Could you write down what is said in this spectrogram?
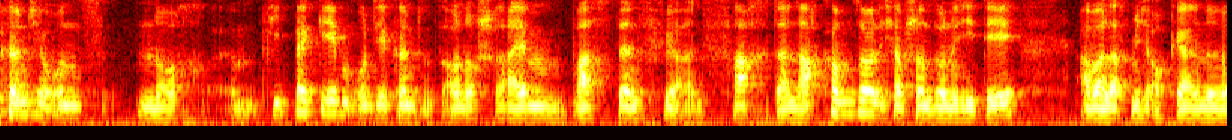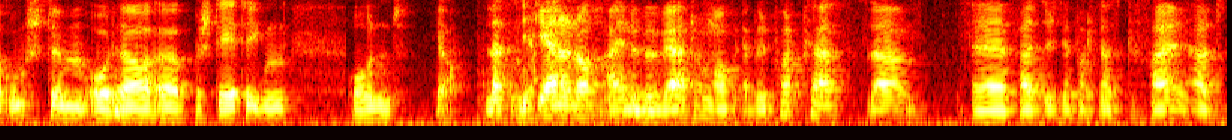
könnt ihr uns noch ähm, Feedback geben und ihr könnt uns auch noch schreiben, was denn für ein Fach danach kommen soll. Ich habe schon so eine Idee, aber lasst mich auch gerne umstimmen oder äh, bestätigen, und ja. Lasst uns ja. gerne noch eine Bewertung auf Apple Podcasts sagen. Äh, falls euch der Podcast gefallen hat,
